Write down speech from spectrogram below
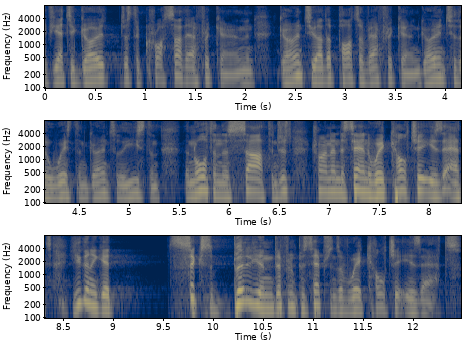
if you had to go just across South Africa and then go into other parts of Africa and go into the west and go into the east and the north and the south and just try and understand where culture is at, you're going to get six billion different perceptions of where culture is at.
